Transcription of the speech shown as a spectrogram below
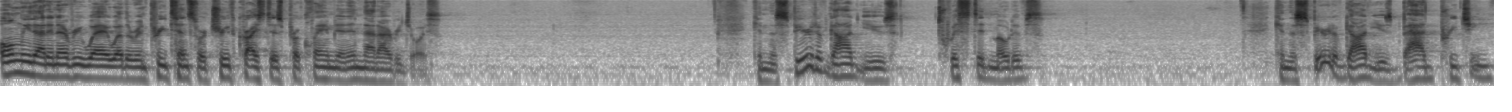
Only that in every way, whether in pretense or truth, Christ is proclaimed, and in that I rejoice. Can the Spirit of God use twisted motives? can the Spirit of God use bad preaching?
